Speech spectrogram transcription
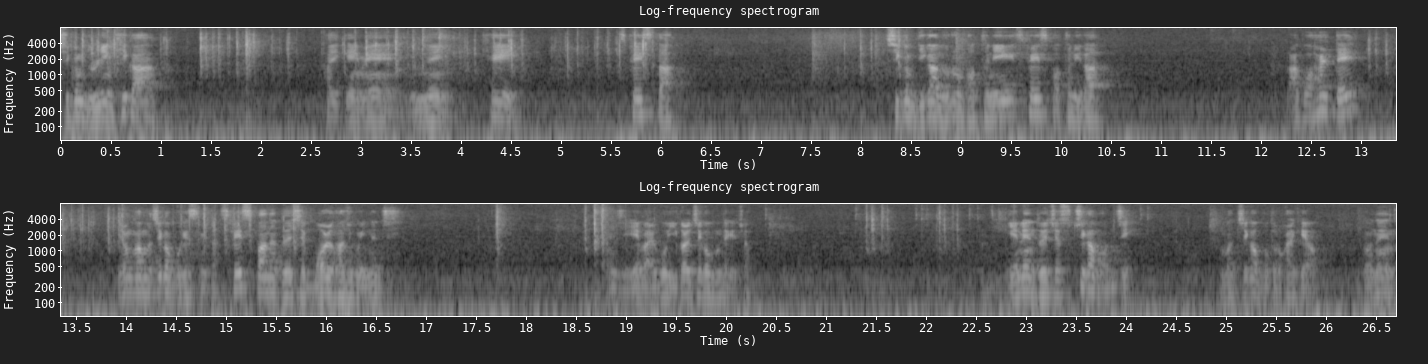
지금 눌린 키가 파이게임의 닉네임 K 스페이스다. 지금 네가 누른 버튼이 스페이스 버튼이다. 라고 할 때 이런 거 한번 찍어 보겠습니다. 스페이스바는 도대체 뭘 가지고 있는지. 아니지 얘 말고 이걸 찍어보면 되겠죠? 얘는 도대체 수치가 뭔지 한번 찍어 보도록 할게요. 이거는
